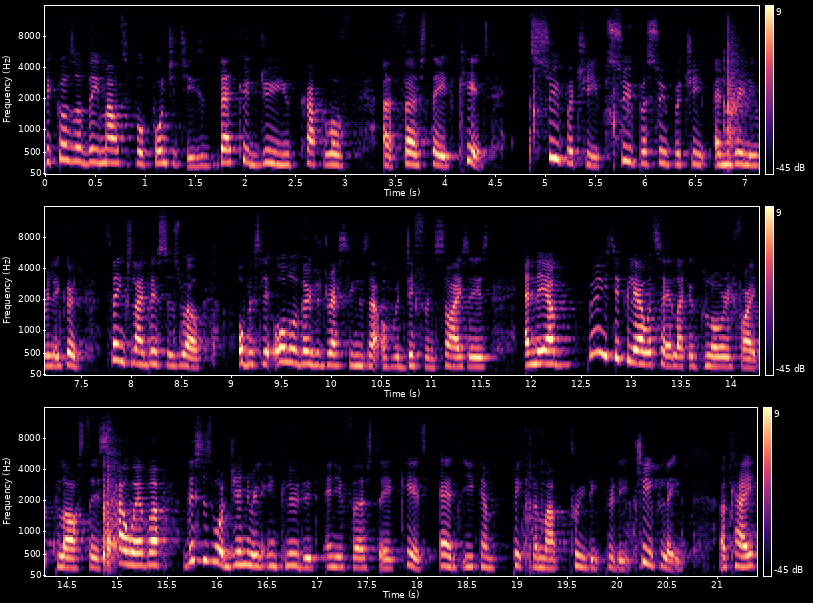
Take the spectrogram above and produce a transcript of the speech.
because of the multiple quantities, that could do you a couple of uh, first aid kits. Super cheap, super, super cheap, and really, really good. Things like this as well. Obviously, all of those dressings are of different sizes and they are basically, I would say, like a glorified plasters. However, this is what generally included in your first aid kit and you can pick them up pretty, pretty cheaply. Okay,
